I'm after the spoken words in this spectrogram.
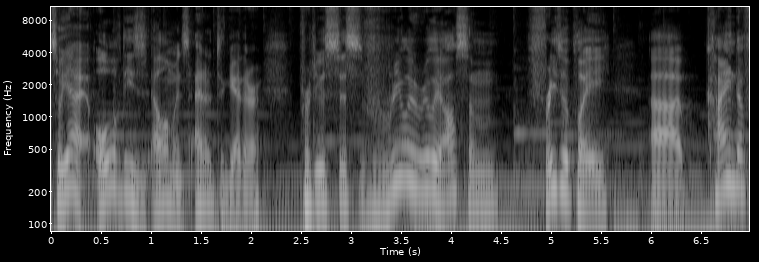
So yeah, all of these elements added together produce this really, really awesome free to play, uh, kind of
